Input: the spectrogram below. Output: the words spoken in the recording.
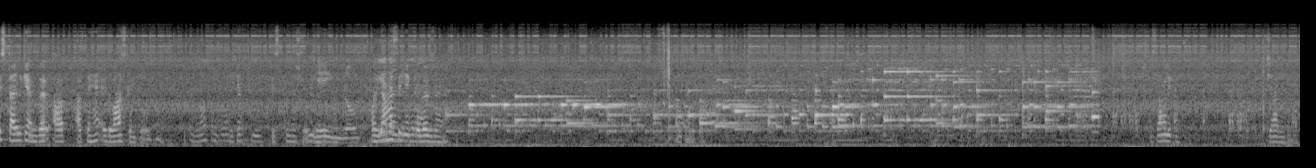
इस टाइल के अंदर आप आते हैं एडवांस कंट्रोल एडवांस कंट्रोल ठीक है? इसको मैं शो भी और यहाँ से ये कलर जो है। अस्सलाम वालेकुम क्या है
